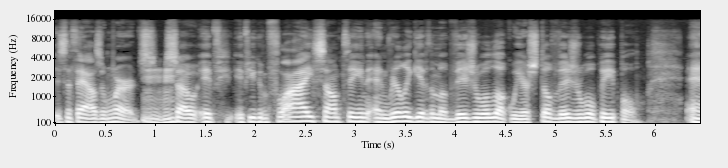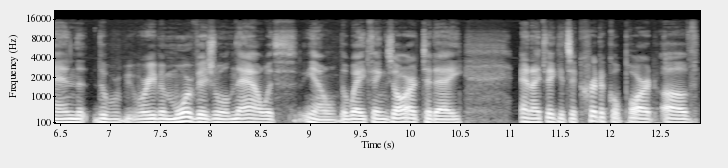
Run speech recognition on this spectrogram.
is a thousand words. Mm-hmm. So if if you can fly something and really give them a visual look, we are still visual people, and the, we're even more visual now with you know the way things are today. And I think it's a critical part of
